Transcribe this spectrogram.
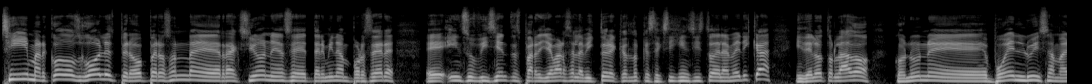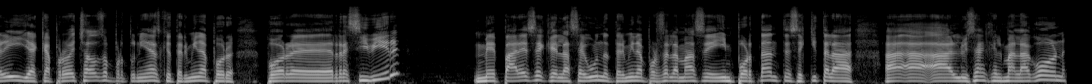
Sí, marcó dos goles, pero, pero son eh, reacciones, eh, terminan por ser eh, insuficientes para llevarse la victoria, que es lo que se exige, insisto, del América. Y del otro lado, con un eh, buen Luis Amarilla que aprovecha dos oportunidades que termina por, por eh, recibir. Me parece que la segunda termina por ser la más eh, importante. Se quita la, a, Luis Ángel Malagón,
